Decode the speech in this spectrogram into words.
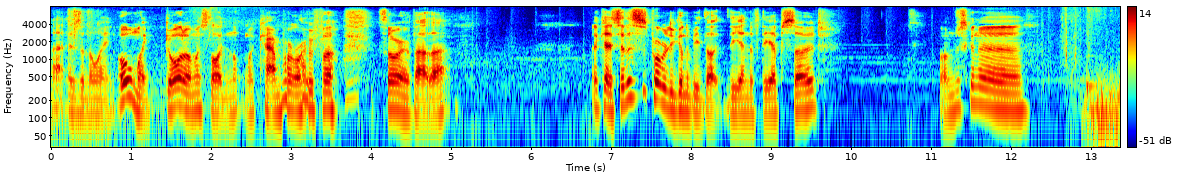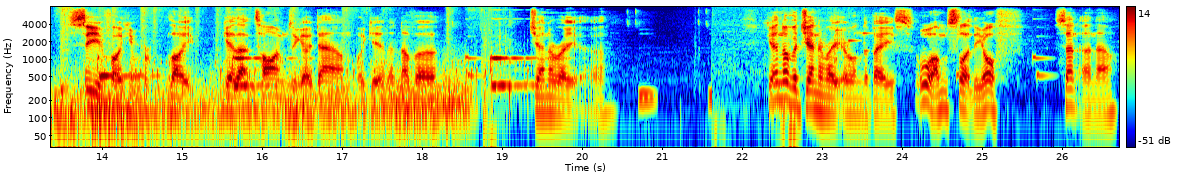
That is annoying. Oh my god, I almost like knocked my camera over. Sorry about that. Okay, so this is probably going to be like the end of the episode. But I'm just gonna see if I can like get that time to go down by getting another generator. Get another generator on the base. Oh, I'm slightly off center now.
